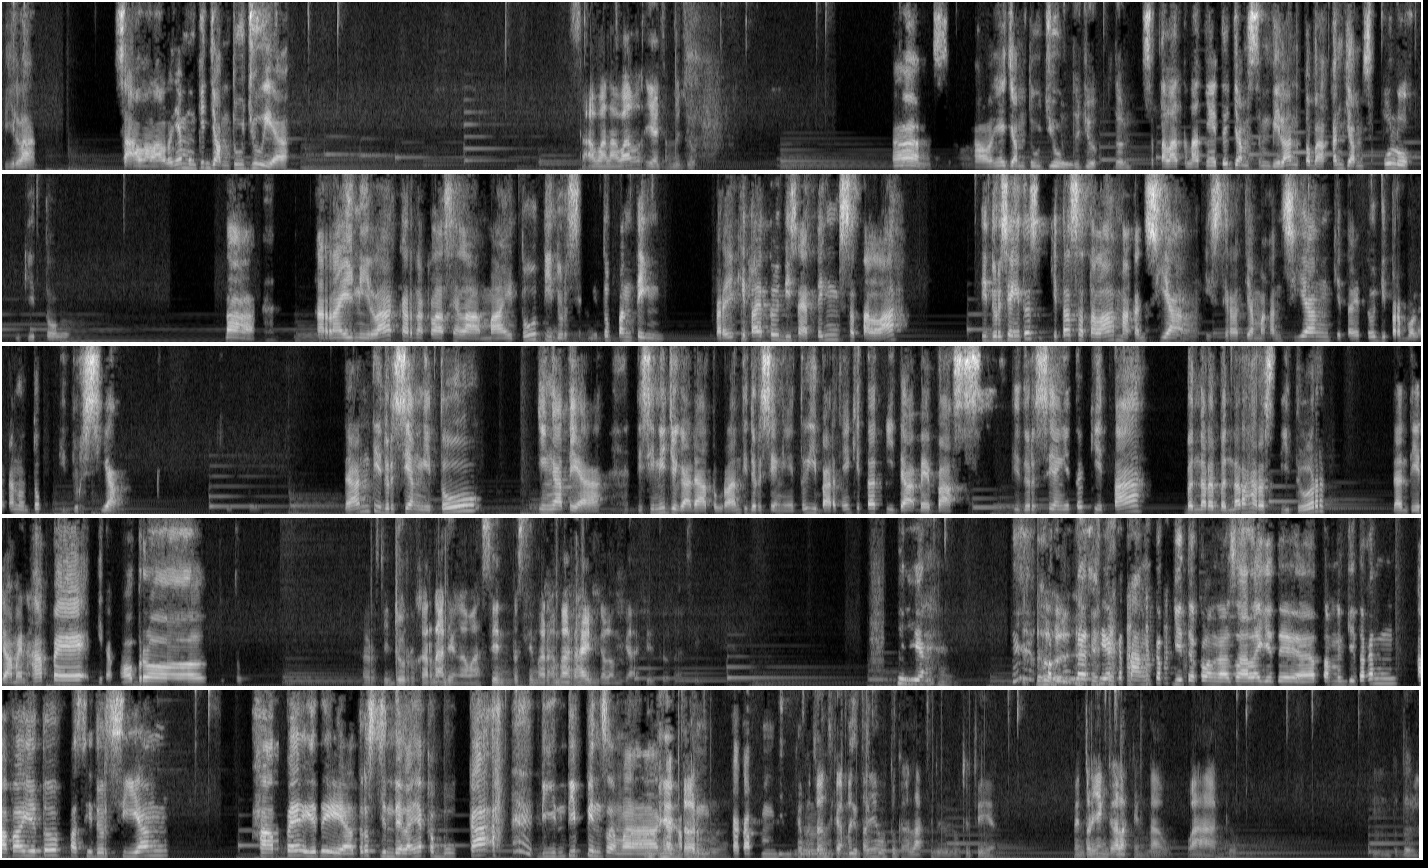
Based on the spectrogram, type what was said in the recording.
Seawal-awalnya mungkin jam 7 ya. awal-awal ya jam 7 Nah, awalnya jam 7. Tujuh, betul. Setelah telatnya itu jam 9 atau bahkan jam 10 gitu. Nah, karena inilah karena kelasnya lama itu tidur siang itu penting. Karena kita itu disetting setelah tidur siang itu kita setelah makan siang, istirahat jam makan siang kita itu diperbolehkan untuk tidur siang. Dan tidur siang itu ingat ya, di sini juga ada aturan tidur siang itu ibaratnya kita tidak bebas. Tidur siang itu kita benar-benar harus tidur dan tidak main HP, tidak ngobrol gitu. harus tidur karena ada yang ngawasin terus dimarah-marahin kalau enggak gitu kan sih Iya. Betul. Pernah sih ya ketangkep gitu kalau nggak salah gitu ya. Temen kita kan apa gitu pas tidur siang HP gitu ya, terus jendelanya kebuka, diintipin sama kakak, kakak pembimbing. Kebetulan juga Gitu. mentornya waktu galak gitu waktu itu ya. Mentornya galak yang tahu. Waduh. Hmm, betul.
